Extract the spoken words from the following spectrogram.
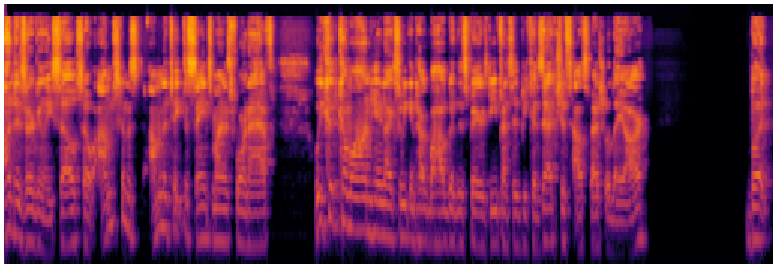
undeservingly so. So I'm just going to, I'm going to take the Saints minus four and a half. We could come on here next week and talk about how good this Bears defense is because that's just how special they are. But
